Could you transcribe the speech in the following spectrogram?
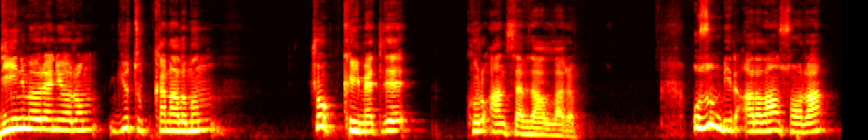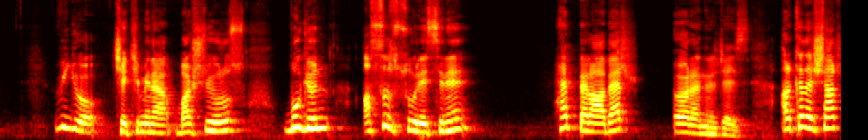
Dinimi öğreniyorum YouTube kanalımın çok kıymetli Kur'an sevdalıları. Uzun bir aradan sonra video çekimine başlıyoruz. Bugün Asır suresini hep beraber öğreneceğiz. Arkadaşlar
